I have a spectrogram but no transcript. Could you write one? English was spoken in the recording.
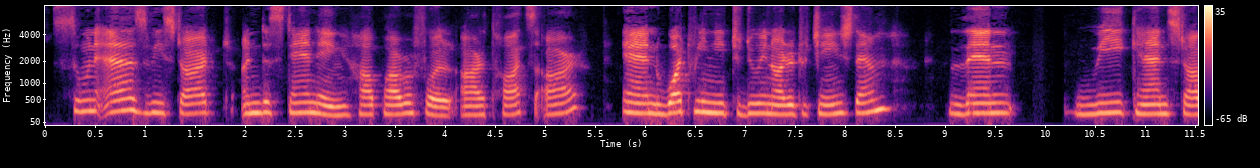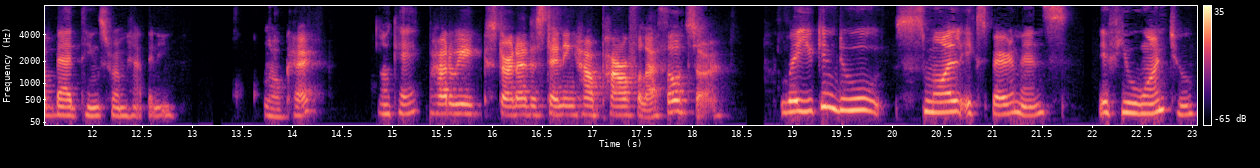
Soon as we start understanding how powerful our thoughts are and what we need to do in order to change them, then we can stop bad things from happening. Okay. Okay. How do we start understanding how powerful our thoughts are? Well, you can do small experiments if you want to.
